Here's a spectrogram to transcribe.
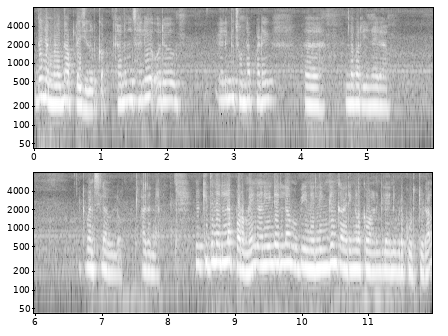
ഇത് നമ്മളൊന്ന് അപ്ലൈ ചെയ്ത് കൊടുക്കാം. കാരണം എന്ന് വെച്ചാൽ ഒരു അല്ലെങ്കിൽ ചുണ്ടപ്പാട് എന്താ പറയുന്നേരാ? മനസ്സിലാവുമല്ലോ അതന്നെ. നിങ്ങൾക്ക് ഇതിനെല്ലാം പുറമെ ഞാൻ ഇതിന്റെ എല്ലാം പിന്നെ ലിങ്കും കാര്യങ്ങളൊക്കെ വേണമെങ്കിൽ ഞാൻ ഇവിടെ കൊടുത്തുവിടാം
